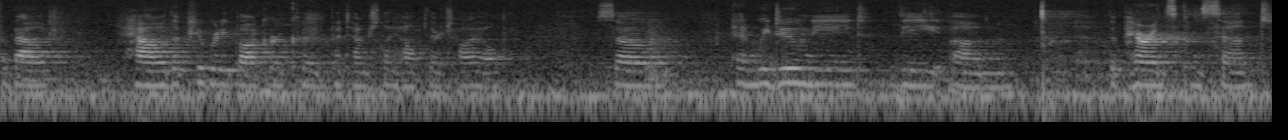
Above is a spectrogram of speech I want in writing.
about how the puberty blocker could potentially help their child. So, and we do need the um, the parent's consent.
